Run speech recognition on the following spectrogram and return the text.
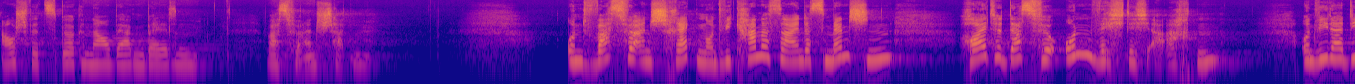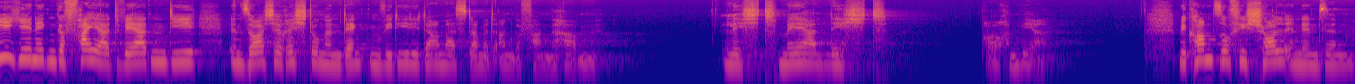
Auschwitz, Birkenau, Bergen-Belsen, was für ein Schatten. Und was für ein Schrecken. Und wie kann es sein, dass Menschen heute das für unwichtig erachten und wieder diejenigen gefeiert werden, die in solche Richtungen denken, wie die, die damals damit angefangen haben? Licht, mehr Licht brauchen wir. Mir kommt Sophie Scholl in den Sinn,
